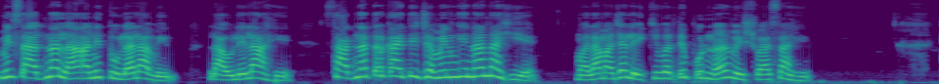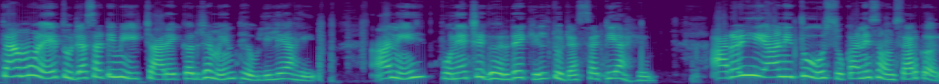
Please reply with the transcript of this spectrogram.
मी साधनाला आणि तुला लावेल लावलेला आहे. साधना तर काय ती जमीन घेणार नाहीये. मला माझ्या लेकीवरती पूर्ण विश्वास आहे. त्यामुळे तुझ्यासाठी मी चार एकर जमीन ठेवलेली आहे. आणि पुण्याचे घर देखील तुझ्यासाठी आहे. आरोही आणि तू सुखाने संसार कर.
